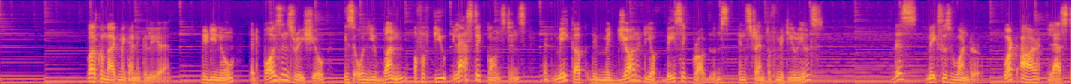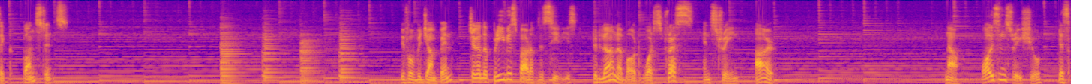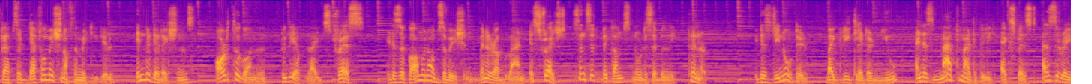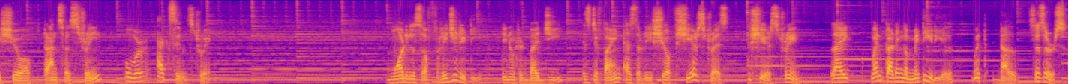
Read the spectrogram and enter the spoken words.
Welcome back Mechanical EI. Did you know that Poisson's ratio is only one of a few elastic constants that make up the majority of basic problems in strength of materials? This makes us wonder, what are elastic constants? Before we jump in, check out the previous part of this series to learn about what stress and strain are. Now, Poisson's ratio describes the deformation of the material in the directions orthogonal to the applied stress. It is a common observation when a rubber band is stretched since it becomes noticeably thinner. It is denoted by Greek letter nu and is mathematically expressed as the ratio of transverse strain over axial strain. Modulus of rigidity, denoted by G, is defined as the ratio of shear stress to shear strain, like when cutting a material with dull scissors.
